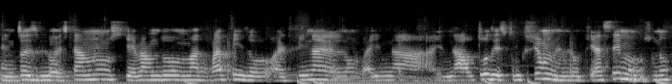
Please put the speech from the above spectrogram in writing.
entonces lo estamos llevando más rápido. Al final ¿no? hay, una, hay, una, autodestrucción en lo que hacemos, ¿no?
